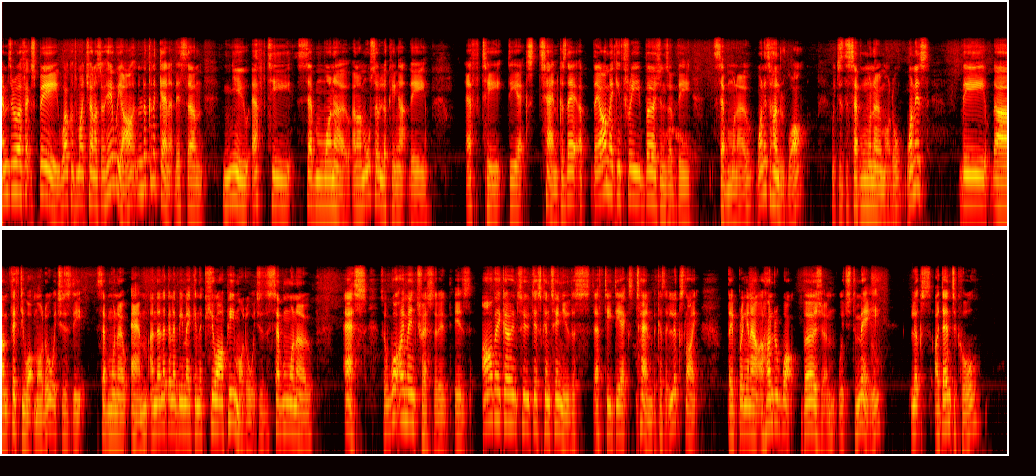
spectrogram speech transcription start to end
M0FXB, welcome to my channel. So here we are, looking again at this um, new FT710, and I'm also looking at the FTDX10 because they they are making three versions of the 710. One is 100 watt, which is the 710 model. One is the um, 50 watt model, which is the 710M, and then they're going to be making the QRP model, which is the 710S. So what I'm interested in is are they going to discontinue the FTDX10 because it looks like they're bringing out a 100 watt version which to me looks identical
